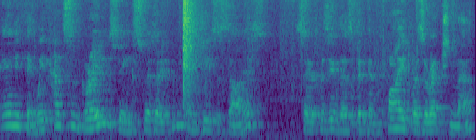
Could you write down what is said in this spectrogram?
anything. We've had some graves being split open when Jesus dies, so I presume there's a bit of implied resurrection there.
